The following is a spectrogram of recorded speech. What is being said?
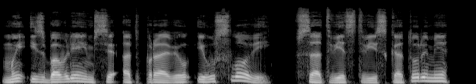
мы избавляемся от правил и условий, в соответствии с которыми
